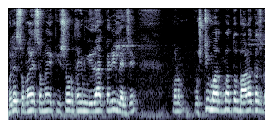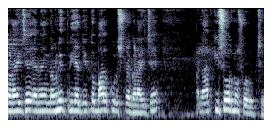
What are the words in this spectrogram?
ભલે સમયે સમયે કિશોર થઈને લીલા કરી લે છે, પણ પુષ્ટિ માર્ગમાં તો બાળક જ ગણાય છે અને નવનીત પ્રિયાજી તો બાલકૃષ્ણ ગણાય છે અને આ કિશોરનું સ્વરૂપ છે.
